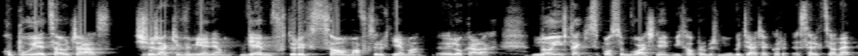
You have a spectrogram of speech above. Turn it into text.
Kupuję cały czas. Świeżaki wymieniam. Wiem, w których są, a w których nie ma y, lokalach. No i w taki sposób właśnie Michał Probierz mógłby działać jako selekcjoner.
